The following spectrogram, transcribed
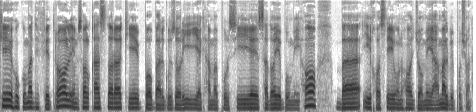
که حکومت فدرال امسال قصد دارد که با برگزاری یک همه پرسی صدای بومی ها به این خواسته اونها جامعه عمل بپوشانه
